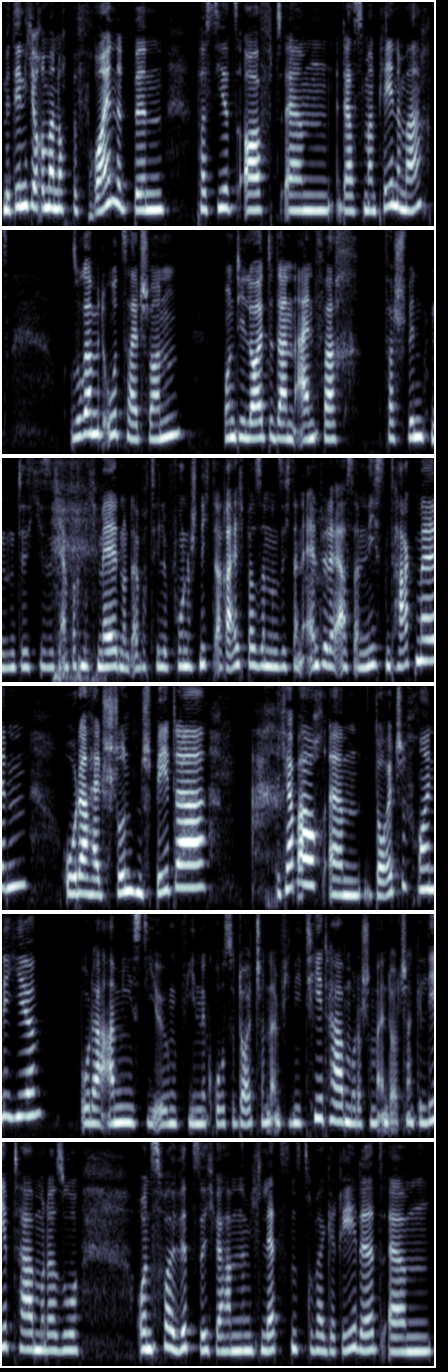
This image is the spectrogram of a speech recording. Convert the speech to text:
mit denen ich auch immer noch befreundet bin, passiert es oft, ähm, dass man Pläne macht, sogar mit Uhrzeit schon, und die Leute dann einfach verschwinden und die sich einfach nicht melden und einfach telefonisch nicht erreichbar sind und sich dann entweder erst am nächsten Tag melden oder halt Stunden später. Ich habe auch ähm, deutsche Freunde hier oder Amis, die irgendwie eine große Deutschland-Affinität haben oder schon mal in Deutschland gelebt haben oder so. Und es ist voll witzig. Wir haben nämlich letztens drüber geredet. Ähm,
